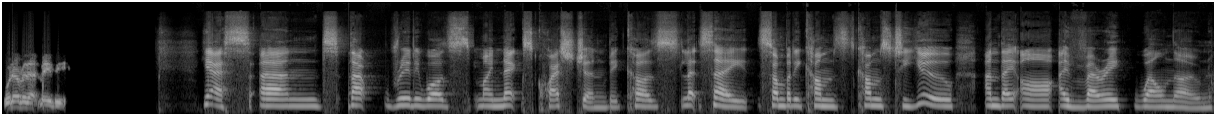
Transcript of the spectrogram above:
whatever that may be. Yes, and that really was my next question because let's say somebody comes comes to you and they are a very well-known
